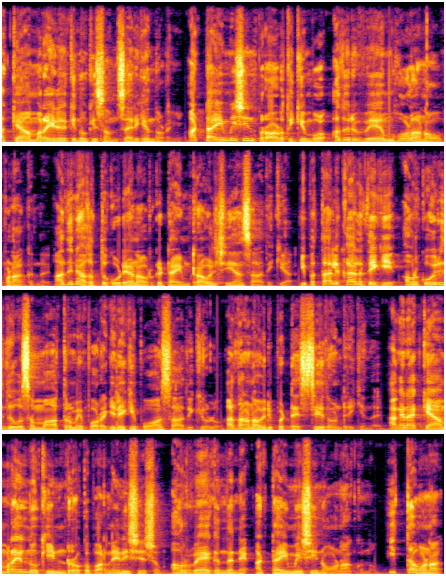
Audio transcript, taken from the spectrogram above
ആ ക്യാമറയിലേക്ക് നോക്കി സംസാരിക്കാൻ തുടങ്ങി. ആ ടൈം മെഷീൻ പ്രവർത്തിക്കുമ്പോൾ അതൊരു വേം ഹോൾ ആണ് ഓപ്പൺ ആക്കുന്നത്. അതിനകത്തു കൂടിയാണ് അവർക്ക് ടൈം ട്രാവൽ ചെയ്യാൻ സാധിക്കുക. ഇപ്പൊ തൽക്കാലത്തേക്ക് അവർക്ക് ഒരു ദിവസം മാത്രമേ പുറകിലേക്ക് പോകാൻ സാധിക്കുള്ളൂ അതാണ് അവരിപ്പോ ടെസ്റ്റ് ചെയ്തുകൊണ്ടിരിക്കുന്നത്. അങ്ങനെ ആ ക്യാമറയിൽ നോക്കി ഇൻട്രോ ഒക്കെ പറഞ്ഞതിന് ശേഷം അവർ വേഗം തന്നെ ആ ടൈം മെഷീൻ ഓൺ ആക്കുന്നു. ഇത്തവണ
